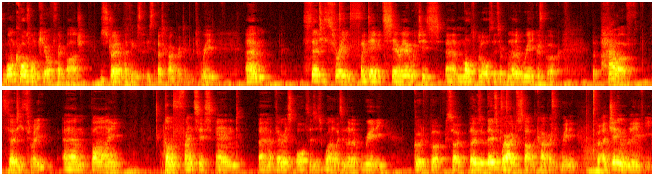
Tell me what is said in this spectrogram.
One Cause, One Cure, Fred Barge. Straight up, I think is, is the best chiropractic book to read. Um, 33 by David Serio, which is uh, multiple authors, another really good book. The Power of 33 um, by Donald Francis and uh, various authors as well is another really good book. So those are those are where I would start with chiropractic reading. But I genuinely believe you,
